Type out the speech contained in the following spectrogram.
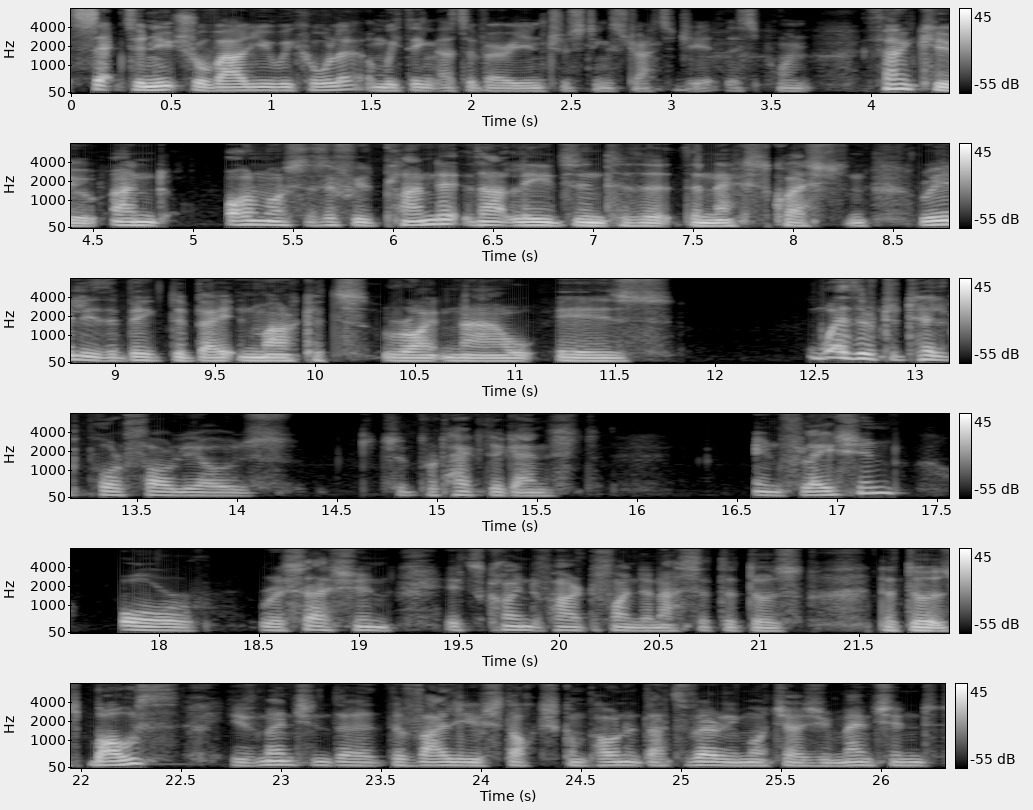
sector neutral value, we call it, and we think that's a very interesting strategy at this point. Thank you. And almost as if we'd planned it, that leads into the, the next question. Really, the big debate in markets right now is whether to tilt portfolios to protect against inflation or recession, it's kind of hard to find an asset that does that does both. You've mentioned the the value stocks component. That's very much as you mentioned,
